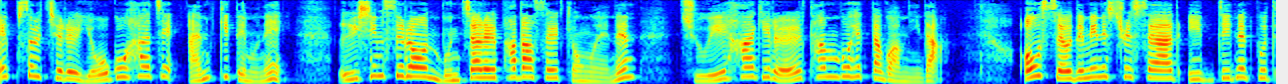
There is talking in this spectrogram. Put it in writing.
앱 설치를 요구하지 않기 때문에 의심스러운 문자를 받았을 경우에는 주의하기를 탐보했다고 합니다. Also, the ministry said it did not put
